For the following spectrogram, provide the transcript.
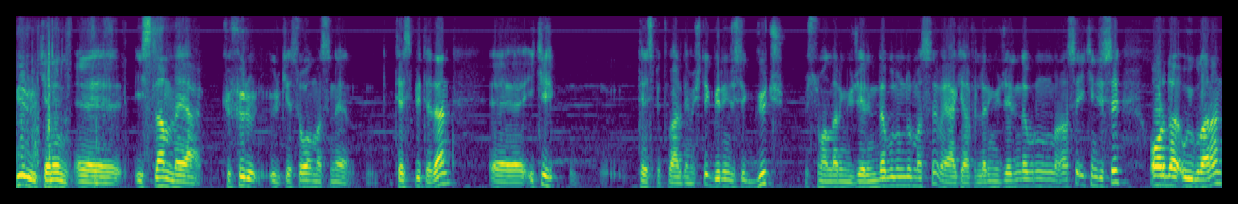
bir ülkenin e, İslam veya küfür ülkesi olmasını tespit eden e, iki tespit var demiştik. Birincisi güç, Müslümanların gücü elinde bulundurması veya kafirlerin gücü elinde bulundurması. İkincisi orada uygulanan,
